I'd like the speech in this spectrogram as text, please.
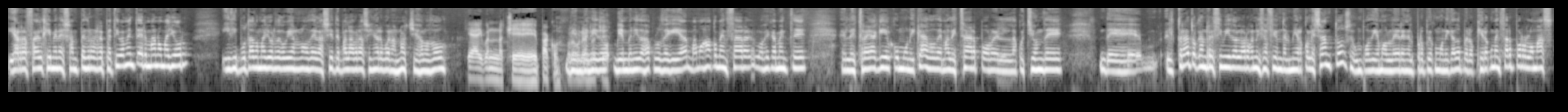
y a Rafael Jiménez San Pedro, respectivamente, hermano mayor y diputado mayor de gobierno de las Siete Palabras. Señores, buenas noches a los dos. ¿Qué hay? Buenas noches, Paco. Bienvenido, bienvenidos a Cruz de Guía. Vamos a comenzar, lógicamente, les trae aquí el comunicado de malestar por la cuestión de, de, el trato que han recibido en la organización del miércoles santo, según podíamos leer en el propio comunicado, pero quiero comenzar por lo más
